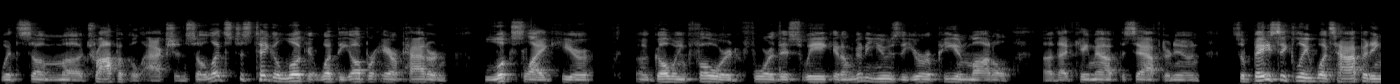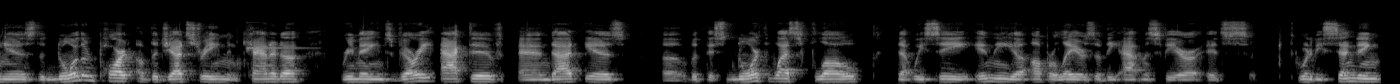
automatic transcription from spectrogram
with some uh, tropical action. So let's just take a look at what the upper air pattern looks like here uh, going forward for this week. And I'm going to use the European model uh, that came out this afternoon. So basically, what's happening is the northern part of the jet stream in Canada remains very active, and that is uh, with this northwest flow that we see in the uh, upper layers of the atmosphere. It's going to be sending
